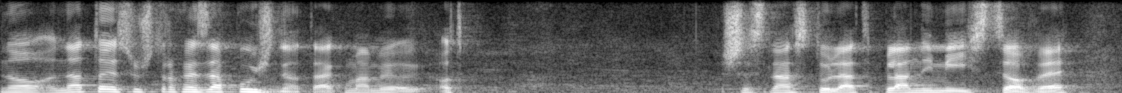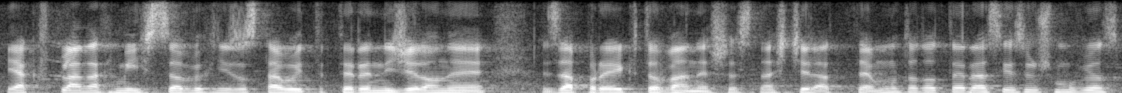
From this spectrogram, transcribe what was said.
no na to jest już trochę za późno, tak? Mamy od 16 lat plany miejscowe. Jak w planach miejscowych nie zostały te tereny zielone zaprojektowane 16 lat temu, to to teraz jest już mówiąc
